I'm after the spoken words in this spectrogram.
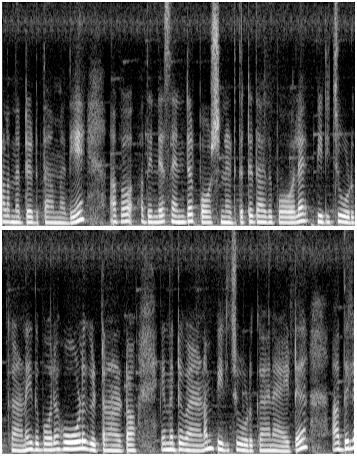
അളന്നിട്ട് എടുത്താൽ മതി. അപ്പോൾ അതിന്റെ സെന്റർ പോർഷൻ എടുത്തിട്ട് ഇത് അതുപോലെ പിരിച്ചു കൊടുക്കുകയാണ്. ഇതുപോലെ ഹോൾ കിട്ടണം കേട്ടോ. എന്നിട്ട് വേണം പിരിച്ചു കൊടുക്കാനായിട്ട്. അതിൽ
